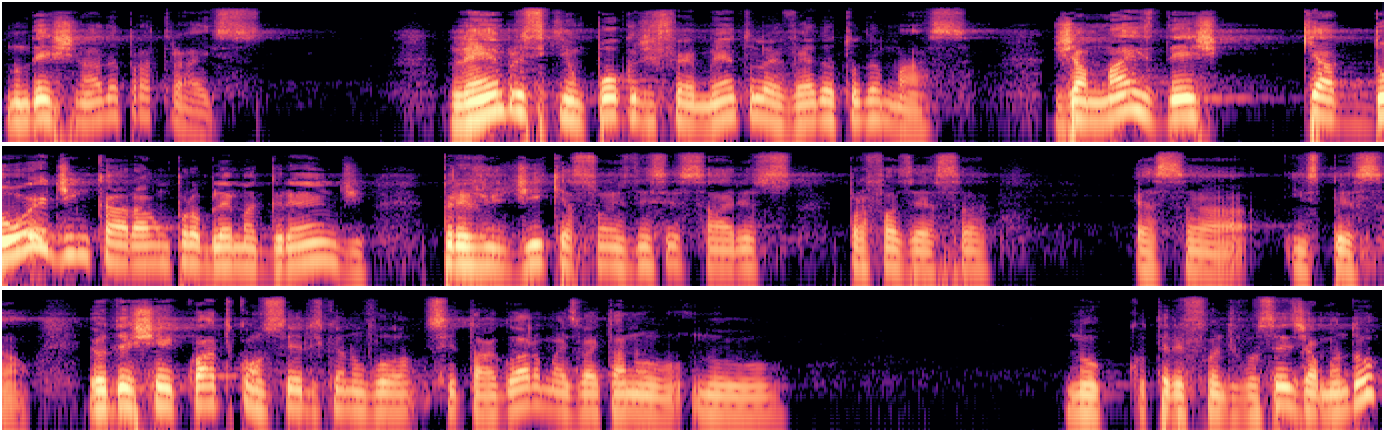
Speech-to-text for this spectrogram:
Não deixe nada para trás. Lembre-se que um pouco de fermento leveda toda massa. Jamais deixe que a dor de encarar um problema grande prejudique ações necessárias para fazer essa, essa inspeção. Eu deixei quatro conselhos que eu não vou citar agora, mas vai estar no, no, no telefone de vocês. Já mandou?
